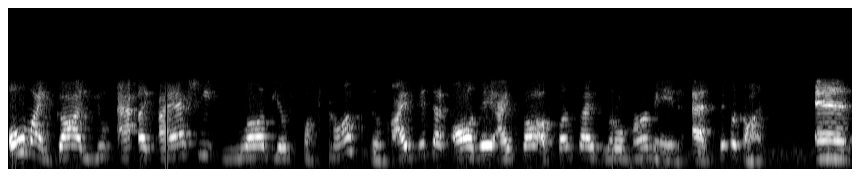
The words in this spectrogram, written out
oh my god you act like I actually love your fucking costume. I did that all day. I saw a plus size Little Mermaid at SuperCon, and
